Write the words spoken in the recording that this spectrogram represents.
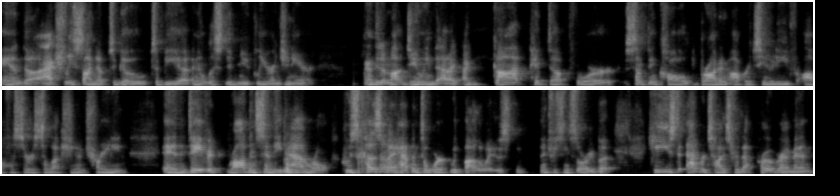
And uh, I actually signed up to go to be a, an enlisted nuclear engineer. Ended up not doing that. I, I got picked up for something called Broadened Opportunity for Officer Selection and Training. And David Robinson, the admiral, whose cousin I happened to work with, by the way, it was an interesting story, but he used to advertise for that program. And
